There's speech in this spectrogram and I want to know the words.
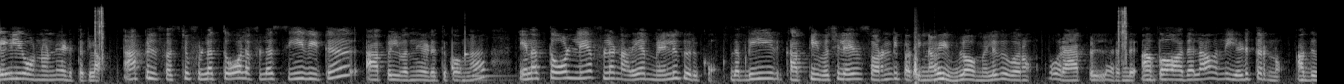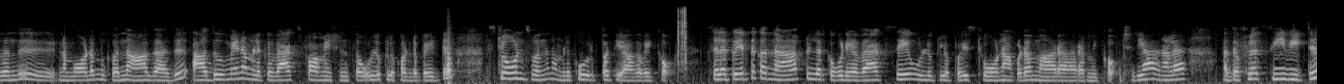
டெய்லி ஒன்னு ஒன்னு எடுத்துக்கலாம். ஆப்பிள் ஃபர்ஸ்ட் ஃபுல்லா தோலை ஃபுல்லா சீவிட்டு ஆப்பிள் வந்து எடுத்துக்கோங்க. ஏன்னா தோல்லயே ஃபுல்லா நிறைய மெழுகு இருக்கும். அது அப்படியே கத்தி வச்சு லேசாக சுரண்டி பாத்தீங்கன்னாவே இவ்வளவு மெழுகு வரும் ஒரு ஆப்பிள்ல இருந்து. அப்போ அதெல்லாம் வந்து எடுத்துடணும். அது வந்து நம்ம உடம்புக்கு வந்து ஆகாது. அதுவுமே நம்மளுக்கு வேக்ஸ் ஃபார்மேஷன்ஸ் உள்ளுக்குள்ள கொண்டு போயிட்டு ஸ்டோன்ஸ் வந்து நம்மளுக்கு உற்பத்தி ஆக வைக்கும். சில பேர்த்துக்கு அந்த ஆப்பிள் இருக்கக்கூடிய வேக்ஸே உள்ளுக்குள்ள போய் ஸ்டோனா கூட மாற ஆரம்பிக்கும். சரியா? அதனால அதை ஃபுல்லா சீவிட்டு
